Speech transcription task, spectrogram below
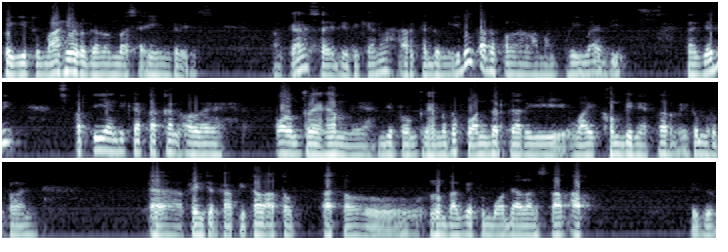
begitu mahir dalam bahasa Inggris. Maka saya dirikanlah akademi itu karena pengalaman pribadi. Nah jadi seperti yang dikatakan oleh Paul Graham ya dia Paul Graham itu founder dari Y Combinator itu merupakan uh, venture capital atau atau lembaga pemodalan startup itu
